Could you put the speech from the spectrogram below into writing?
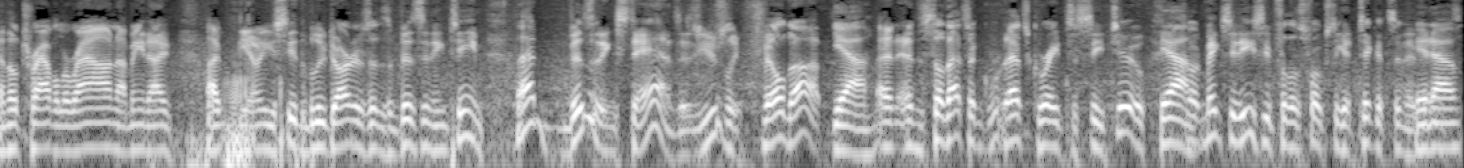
and they'll travel around. I mean, I, I you know, you see the Blue Darters as a visiting team. That visiting stands is usually filled up. Yeah. and, and so that's a that's great to see too. Yeah. so it makes it easy for those folks to get tickets in advance.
